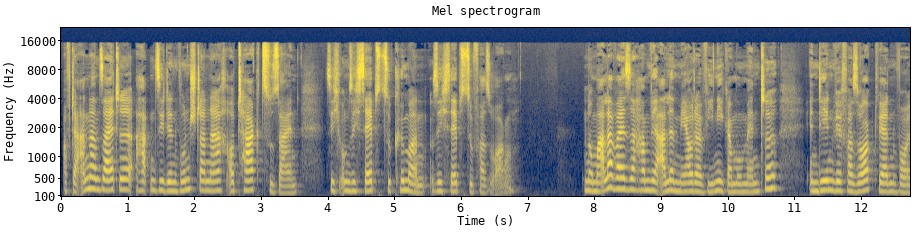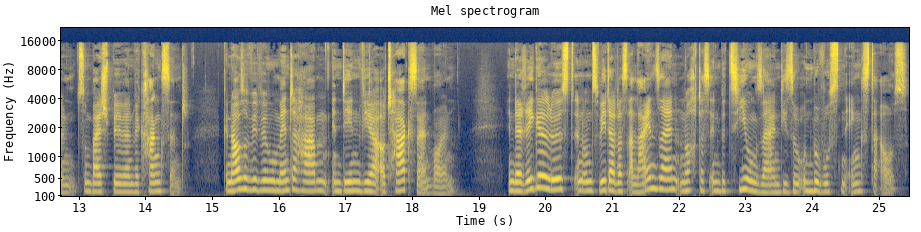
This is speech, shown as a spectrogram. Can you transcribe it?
Auf der anderen Seite hatten sie den Wunsch danach, autark zu sein, sich um sich selbst zu kümmern, sich selbst zu versorgen. Normalerweise haben wir alle mehr oder weniger Momente, in denen wir versorgt werden wollen, zum Beispiel wenn wir krank sind. Genauso wie wir Momente haben, in denen wir autark sein wollen. In der Regel löst in uns weder das Alleinsein noch das in Beziehung sein diese unbewussten Ängste aus.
